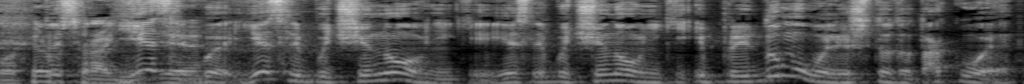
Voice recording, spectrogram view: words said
То есть, если бы, если бы чиновники, если бы чиновники и придумывали что-то такое,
